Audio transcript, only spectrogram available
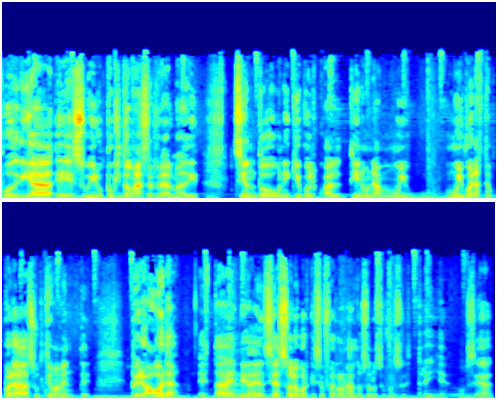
podría eh, subir un poquito más el Real Madrid, siendo un equipo el cual tiene una muy, muy buenas temporadas últimamente, pero ahora está en decadencia solo porque se fue Ronaldo, solo se fue su estrella, o sea...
